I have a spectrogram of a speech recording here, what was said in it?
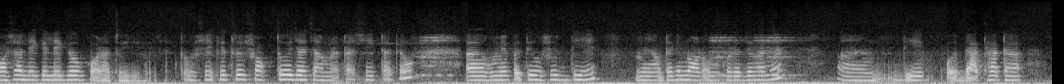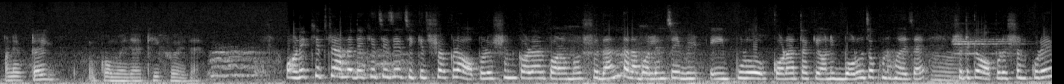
ঘষা লেগে লেগেও করা তৈরি হয়ে যায়। তো সেক্ষেত্রে শক্ত হয়ে যায় চামড়াটা সেটাকেও হোমিওপ্যাথি ওষুধ দিয়ে ওটাকে নরম করে দেওয়া যায়। দিয়ে ওই ব্যথাটা অনেকটাই কমে যায় ঠিক হয়ে যায়। অনেক ক্ষেত্রে আমরা দেখেছি যে চিকিৎসকরা অপারেশন করার পরামর্শ দেন। তারা বলেন যে এই- পুরো কড়াটাকে অনেক বড় যখন হয়ে যায় সেটাকে অপারেশন করে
